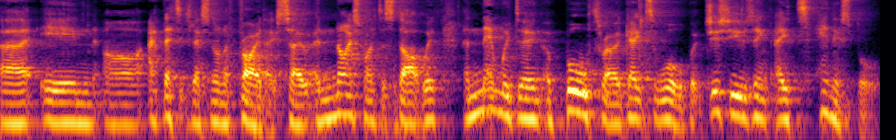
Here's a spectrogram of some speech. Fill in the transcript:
uh, in our athletics lesson on a Friday. So, a nice one to start with. And then we're doing a ball throw against the wall, but just using a tennis ball.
